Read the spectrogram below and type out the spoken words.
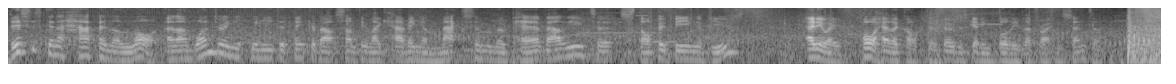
this is going to happen a lot, and I'm wondering if we need to think about something like having a maximum repair value to stop it being abused? Anyway, poor helicopters, they're just getting bullied left, right and centre.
